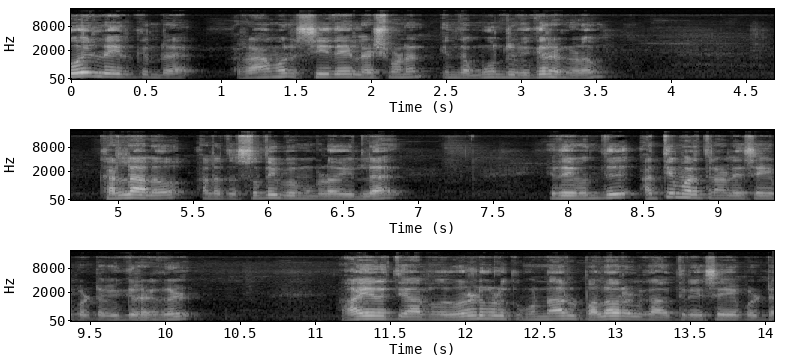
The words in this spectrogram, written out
கோயிலில் இருக்கின்ற ராமர் சீதை லக்ஷ்மணன் இந்த மூன்று விக்கிரகங்களும் கல்லாலோ அல்லது சுதைபொம்மங்களோ இல்லை. இதை வந்து அத்திமரத்தினாலே செய்யப்பட்ட விக்கிரகங்கள். ஆயிரத்தி அறநூறு வருடங்களுக்கு முன்னால் பல்லவர்கள் காலத்திலே செய்யப்பட்ட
